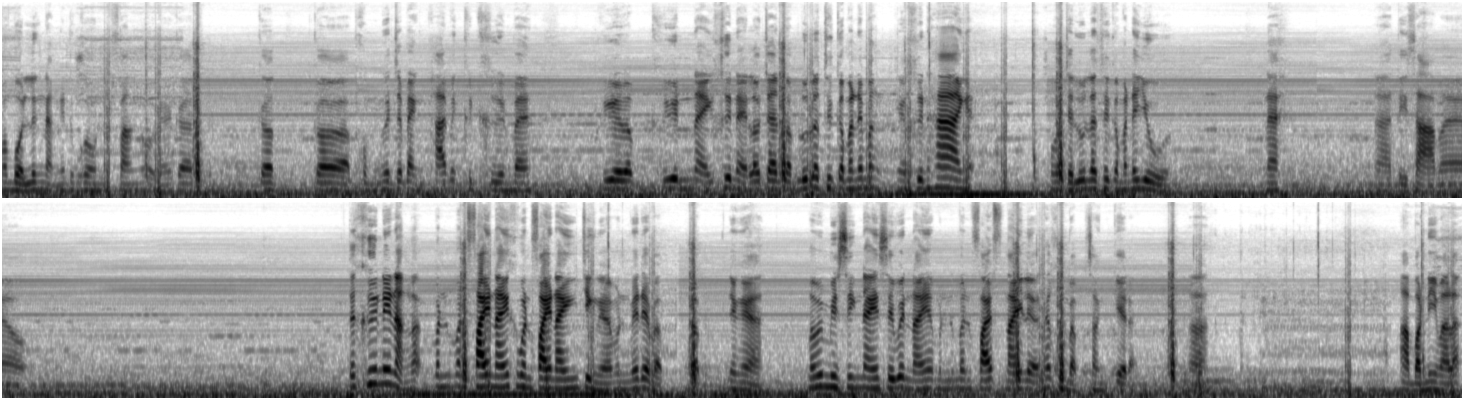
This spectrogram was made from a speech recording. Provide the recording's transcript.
มาบ่นเรื่องหนังให้ทุกคนฟังก็บอกนะก็ก็ก็ผมก็จะแบ่งพาร์ทเป็นคืนๆไปคือแบบคืนไหนคืนไหนเราจะแบบรุ้นระทึกกับมันได้บ้างอย่างคืนห้าอย่างเงี้ยผมจะรุ้นระทึกกับมันได้อยู่ นะอ่าตีสามแล้ว แต่คือในหนังอะมันมันไฟไนท์คือมันไฟไนท์จริงๆนะมันไม่ได้แบบแบบยังไงอะมันไม่มีซิงไนท์เซเว่นไนท์มันมันไฟไนท์เลยถ้าคุณแบบสังเกตอะอ่าอ่าบันนี่มาแล้ว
